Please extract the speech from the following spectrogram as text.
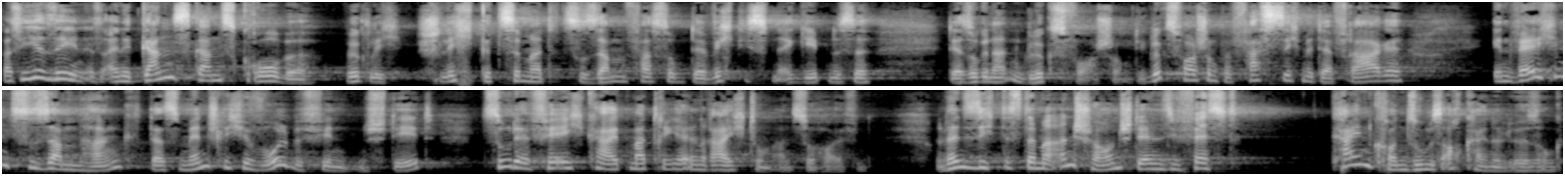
Was Sie hier sehen, ist eine ganz, ganz grobe, wirklich schlicht gezimmerte Zusammenfassung der wichtigsten Ergebnisse der sogenannten Glücksforschung. Die Glücksforschung befasst sich mit der Frage, in welchem Zusammenhang das menschliche Wohlbefinden steht zu der Fähigkeit, materiellen Reichtum anzuhäufen. Und wenn Sie sich das da mal anschauen, stellen Sie fest, kein Konsum ist auch keine Lösung.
